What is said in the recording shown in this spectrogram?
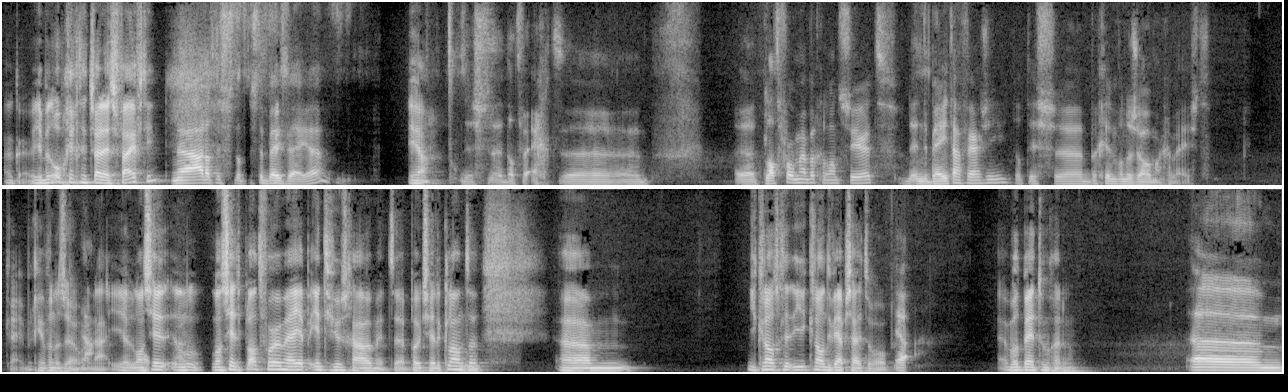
Oké, Je bent opgericht in 2015? Nou, dat is, dat is de BV, hè? Ja. Dus dat we echt het platform hebben gelanceerd. In de beta-versie. Dat is eh, begin van de zomer geweest. Oké, begin van de zomer. Ja. Nou, je lanceert, lanceert het platform, je hebt interviews gehouden met eh, potentiële klanten. Ehm, je, knalt, je knalt die website erop. Ja. En wat ben je toen gaan doen? Ehm,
